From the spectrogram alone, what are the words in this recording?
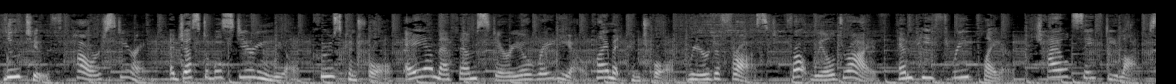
Bluetooth, power steering, adjustable steering wheel, cruise control, AM FM stereo radio, climate control, rear defrost, front wheel drive, MP3 player, child safety locks,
